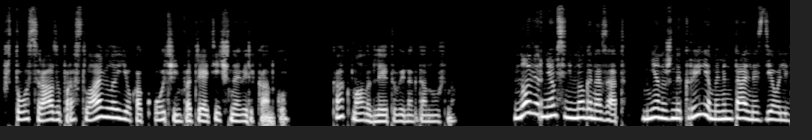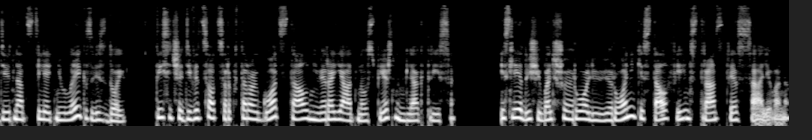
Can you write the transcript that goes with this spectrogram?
что сразу прославило ее как очень патриотичную американку. Как мало для этого иногда нужно. Но вернемся немного назад. «Мне нужны крылья» моментально сделали 19-летнюю Лейк звездой. 1942 год стал невероятно успешным для актрисы. И следующей большой ролью Вероники стал фильм «Странствие Салливана».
